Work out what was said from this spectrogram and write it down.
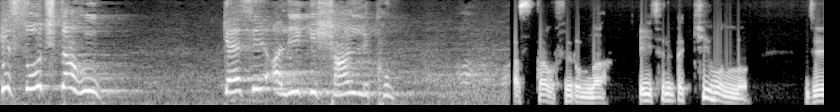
कि सोचता हूं कैसे अली की शान लिखूं আস্তাগফিরুল্লাহ এই ছেলেটা কি বললো যে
